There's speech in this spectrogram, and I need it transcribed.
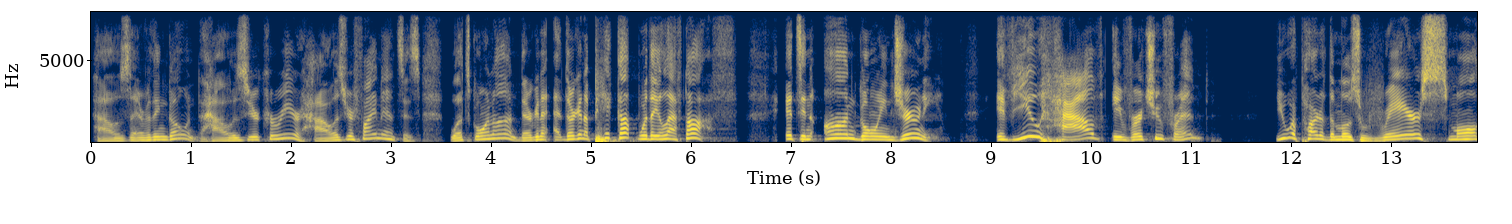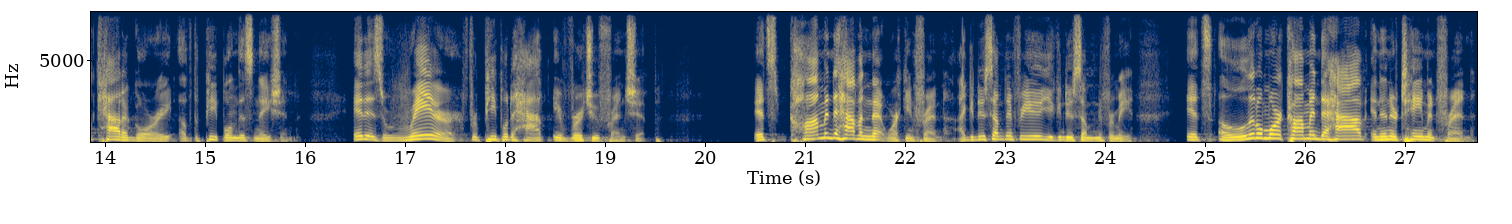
How's everything going? How is your career? How is your finances? What's going on? They're going to they're going to pick up where they left off. It's an ongoing journey. If you have a virtue friend, you are part of the most rare small category of the people in this nation. It is rare for people to have a virtue friendship. It's common to have a networking friend. I can do something for you, you can do something for me. It's a little more common to have an entertainment friend,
